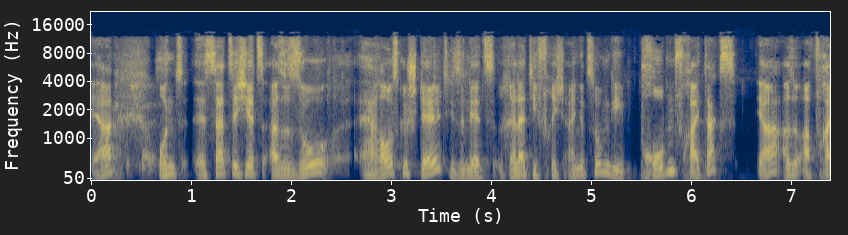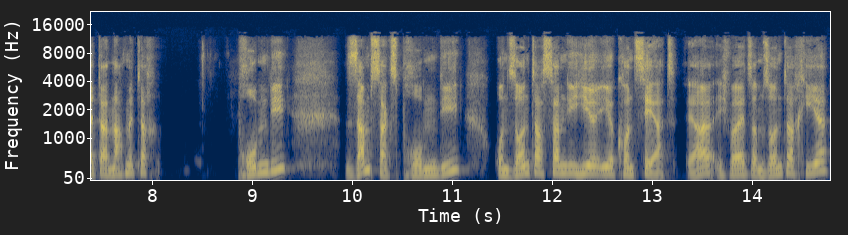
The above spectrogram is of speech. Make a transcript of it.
Ja. Und es hat sich jetzt also so herausgestellt, die sind jetzt relativ frisch eingezogen, die proben freitags, ja, also ab Freitagnachmittag proben die. Samstags proben die und sonntags haben die hier ihr Konzert. Ja, ich war jetzt am Sonntag hier.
